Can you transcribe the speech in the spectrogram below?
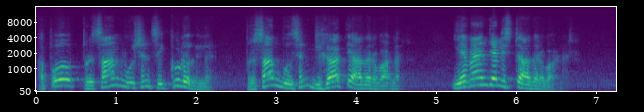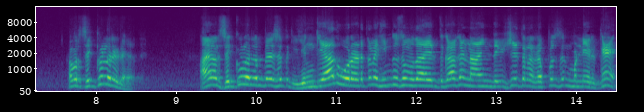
அப்போது பிரசாந்த் பூஷன் செக்யூலர் இல்லை. பிரசாந்த் பூஷன் ஜிகாத்தி ஆதரவாளர் எவாஞ்சலிஸ்ட் ஆதரவாளர். அவர் செக்குலர் கிடையாது. அதனால் செக்குலரிசம் பேசுறதுக்கு எங்கேயாவது ஒரு இடத்துல ஹிந்து சமுதாயத்துக்காக நான் இந்த விஷயத்தில் ரெப்ரசன்ட் பண்ணியிருக்கேன்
